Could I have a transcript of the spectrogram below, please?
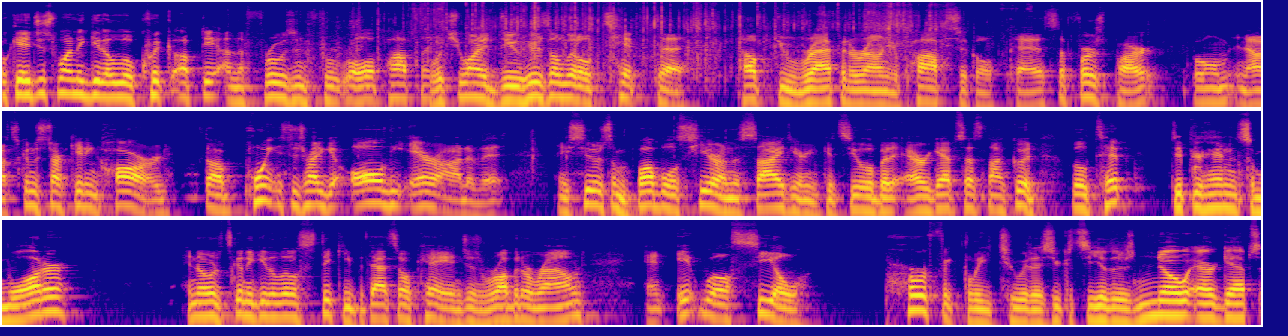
Okay, I just wanted to get a little quick update on the frozen fruit roll-up pop. What you want to do, here's a little tip to help you wrap it around your popsicle. Okay, that's the first part. Boom, and now it's gonna start getting hard. The point is to try to get all the air out of it. And you see there's some bubbles here on the side here. You can see a little bit of air gaps, that's not good. Little tip, dip your hand in some water. I know it's gonna get a little sticky, but that's okay. And just rub it around and it will seal perfectly to it. As you can see here, there's no air gaps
